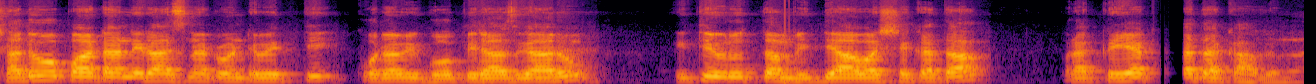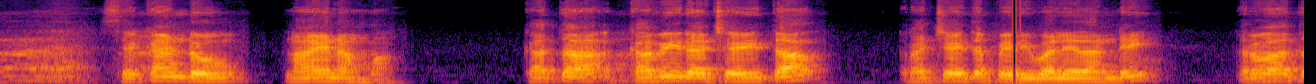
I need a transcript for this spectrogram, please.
చదువు పాఠాన్ని రాసినటువంటి వ్యక్తి కురవి గోపిరాజ్ గారు. ఇతివృత్తం విద్యా ఆవశ్యకత ప్రక్రియ కథ కావ్యం సెకండ్ నాయనమ్మ. కథ కవి రచయిత రచయిత పేరు ఇవ్వలేదండి. తర్వాత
